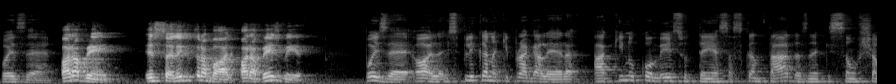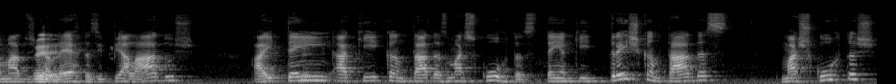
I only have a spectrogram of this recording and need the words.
Pois é. Parabéns. Excelente trabalho. Parabéns mesmo. Pois é, olha, explicando aqui para a galera, aqui no começo tem essas cantadas, né, que são chamados de alertas e pialados. Aí tem aqui cantadas mais curtas, tem aqui três cantadas mais curtas.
